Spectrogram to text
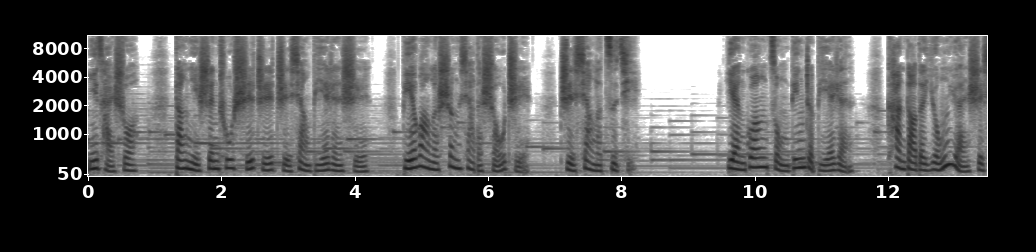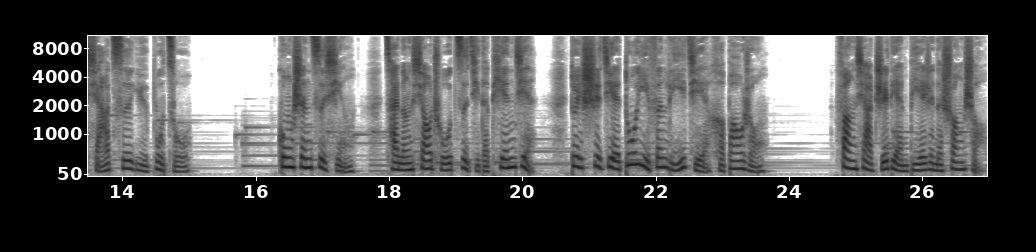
尼采说：“当你伸出食指指向别人时，别忘了剩下的手指指向了自己。眼光总盯着别人，看到的永远是瑕疵与不足。躬身自省，才能消除自己的偏见。”对世界多一分理解和包容，放下指点别人的双手，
